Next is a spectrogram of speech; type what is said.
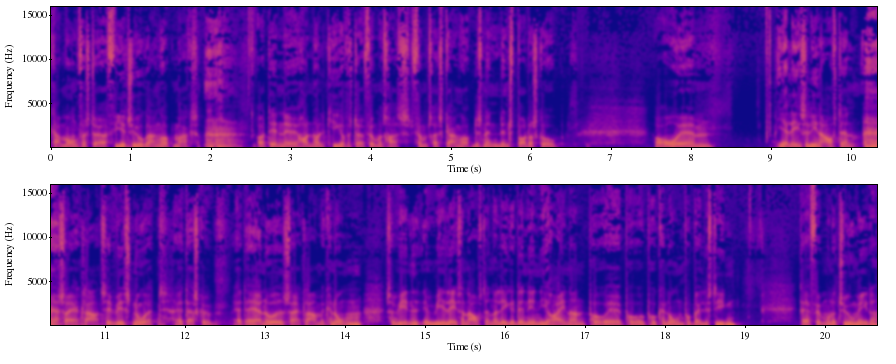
Kampvognen forstørrer 24 gange op max, og den øh, håndholdt kigger forstørrer 65, 65 gange op. Det er sådan en, en spotterscope. Og øh, jeg læser lige en afstand, så er jeg klar til, hvis nu, at, at, der, skal, at der er noget, så er jeg klar med kanonen. Så vi, vi læser en afstand og lægger den ind i regneren på, øh, på, på kanonen på ballistikken. Der er 520 meter,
